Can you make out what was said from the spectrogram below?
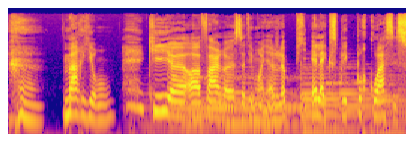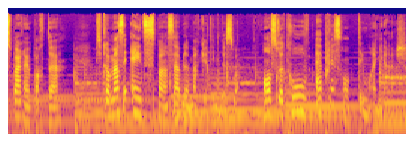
Marion qui euh, a offert euh, ce témoignage-là, puis elle explique pourquoi c'est super important, puis comment c'est indispensable le marketing de soi. On se retrouve après son témoignage.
